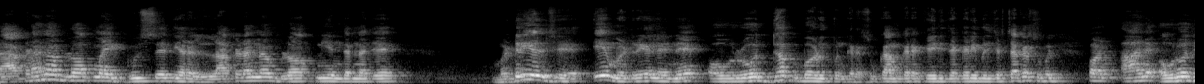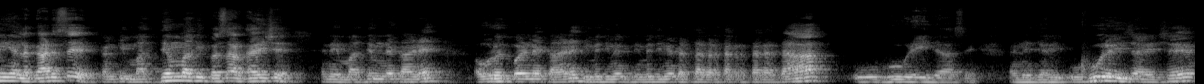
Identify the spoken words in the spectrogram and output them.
લાકડાના બ્લોકમાં એક ઘૂસશે, ત્યારે લાકડાના બ્લોકની અંદરના જે મટીરિયલ છે, એ મટીરિયલ એને અવરોધક બળ ઉત્પન્ન કરે. શું કામ કરે, કઈ રીતે કરી, બધી ચર્ચા કરશું પછી. પણ આને અવરોધ અહીંયા લગાડશે, કારણ કે માધ્યમમાંથી પસાર થાય છે અને માધ્યમને કારણે, અવરોધ બળને કારણે ધીમે ધીમે ધીમે ધીમે કરતા કરતા કરતા કરતા ઊભું રહી જશે. અને જ્યારે ઊભું રહી જાય છે,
